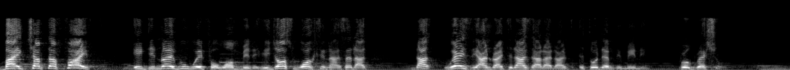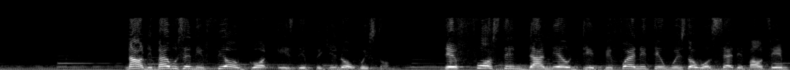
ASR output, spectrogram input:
By chapter 5, he did not even wait for one minute. He just walked in and said that, that where is the handwriting? That's the handwriting. He told them the meaning. Progression. Now, the Bible said the fear of God is the beginning of wisdom. The first thing Daniel did before anything wisdom was said about him,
